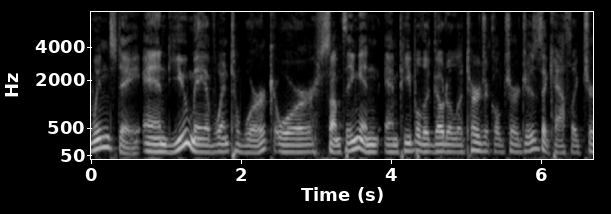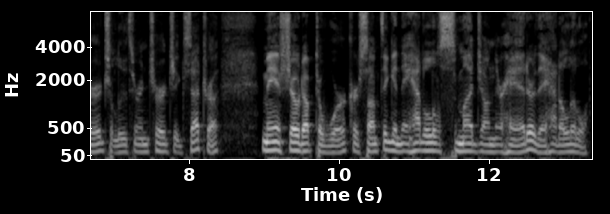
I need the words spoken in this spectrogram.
Wednesday, and you may have went to work or something, and and people that go to liturgical churches, the Catholic Church, a Lutheran Church, etc., may have showed up to work or something, and they had a little smudge on their head, or they had a little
